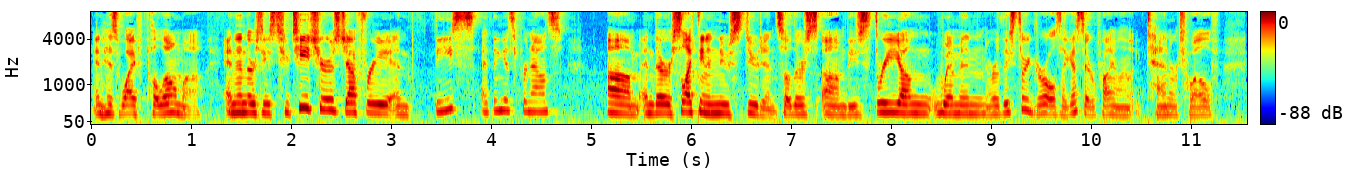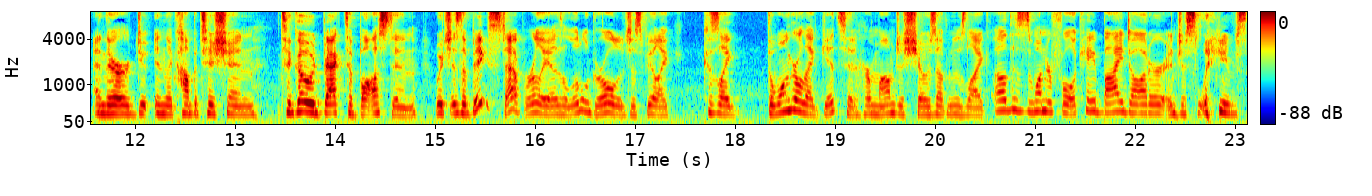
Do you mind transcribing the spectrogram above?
and his wife Paloma. And then there's these two teachers, Jeffrey and Theis, I think it's pronounced, um, and they're selecting a new student. So there's um, these three young women, or these three girls. I guess they were probably only like ten or twelve, and they're in the competition to go back to Boston, which is a big step, really, as a little girl to just be like, because like the one girl that gets it, her mom just shows up and is like, "Oh, this is wonderful. Okay, bye, daughter," and just leaves,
